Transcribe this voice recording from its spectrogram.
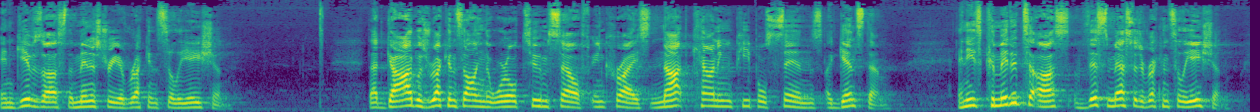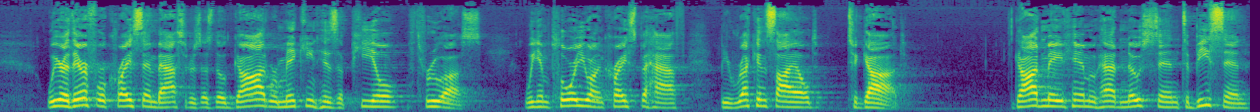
and gives us the ministry of reconciliation. That God was reconciling the world to himself in Christ, not counting people's sins against them. And he's committed to us this message of reconciliation. We are therefore Christ's ambassadors, as though God were making his appeal through us. We implore you on Christ's behalf, be reconciled to God. God made him who had no sin to be sin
